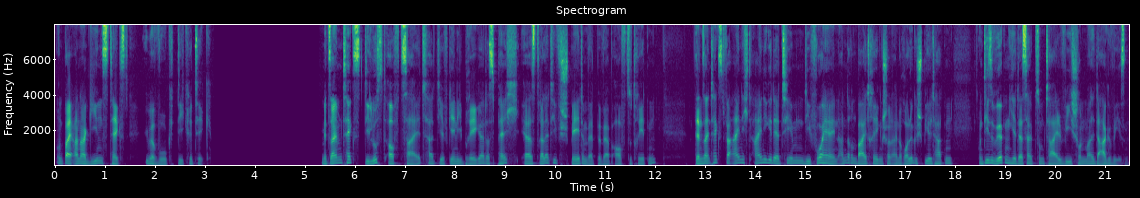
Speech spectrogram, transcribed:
und bei Anna Giens Text überwog die Kritik. Mit seinem Text Die Lust auf Zeit hat Jewgeni Breger das Pech, erst relativ spät im Wettbewerb aufzutreten, denn sein Text vereinigt einige der Themen, die vorher in anderen Beiträgen schon eine Rolle gespielt hatten, und diese wirken hier deshalb zum Teil wie schon mal dagewesen.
